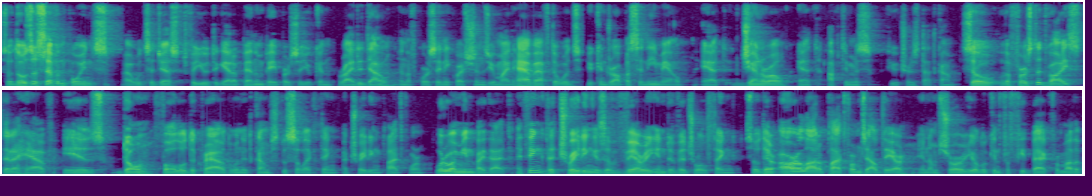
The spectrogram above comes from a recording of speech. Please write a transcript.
So, those are seven points. I would suggest for you to get a pen and paper so you can write it down. And of course, any questions you might have afterwards, you can drop us an email at general at optimus futures.com. So, the first advice that I have is don't follow the crowd when it comes to selecting a trading platform. What do I mean by that? I think that trading is a very individual thing. So, there are a lot of platforms out there, and I'm sure you're looking for feedback from other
